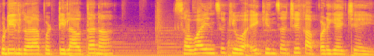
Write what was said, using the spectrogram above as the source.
पुढील गळापट्टी लावताना सव्वा इंच किंवा एक इंचाचे कापड घ्यायचे आहे.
